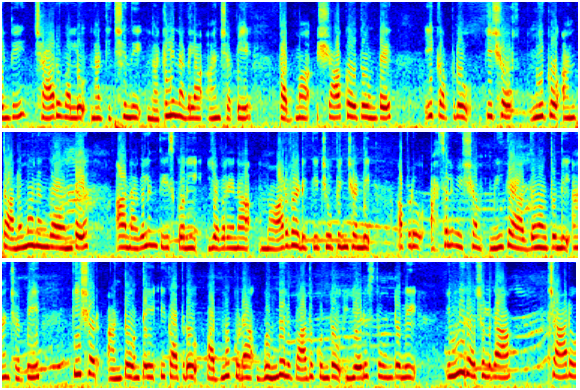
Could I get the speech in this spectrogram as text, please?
ఏంటి? చారు వాళ్ళు నాకు ఇచ్చింది నకిలీ నగల అని చెప్పి పద్మ షాక్ అవుతూ ఉంటే ఇకప్పుడు కిషోర్ మీకు అంత అనుమానంగా ఉంటే ఆ నగలను తీసుకొని ఎవరైనా మార్వాడికి చూపించండి. అప్పుడు అసలు విషయం మీకే అర్థమవుతుంది అని చెప్పి కిషోర్ అంటూ ఉంటే ఇక అప్పుడు పద్మ కూడా గుండెలు బాదుకుంటూ ఏడుస్తూ ఉంటుంది. ఇన్ని రోజులుగా చారు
